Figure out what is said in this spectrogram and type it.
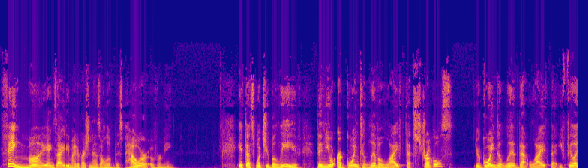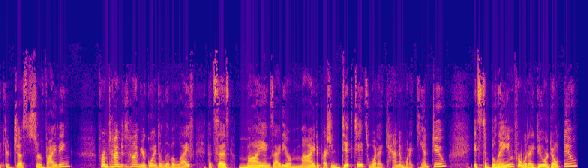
thing, my anxiety, my depression has all of this power over me? If that's what you believe, then you are going to live a life that struggles. You're going to live that life that you feel like you're just surviving from time to time, you're going to live a life that says, my anxiety or my depression dictates what I can and what I can't do. It's to blame for what I do or don't do.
